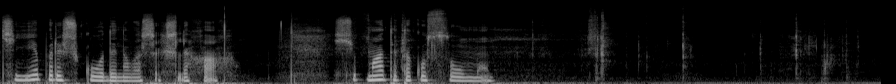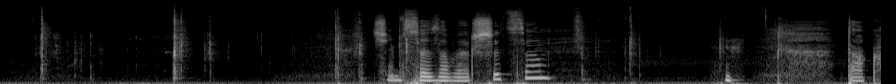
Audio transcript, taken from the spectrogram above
Чи є перешкоди на ваших шляхах, щоб мати таку суму? Чим все завершиться? Так.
